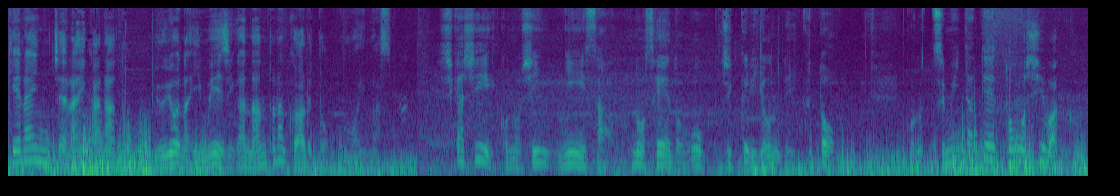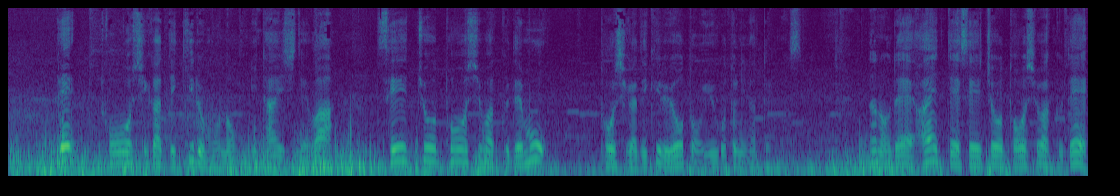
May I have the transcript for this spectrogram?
けないんじゃないかなというようなイメージがなんとなくあると思います。しかしこの新 NISA の制度をじっくり読んでいくとこの積立投資枠で投資ができるものに対しては成長投資枠でも投資ができるよということになっております。なのであえて成長投資枠で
